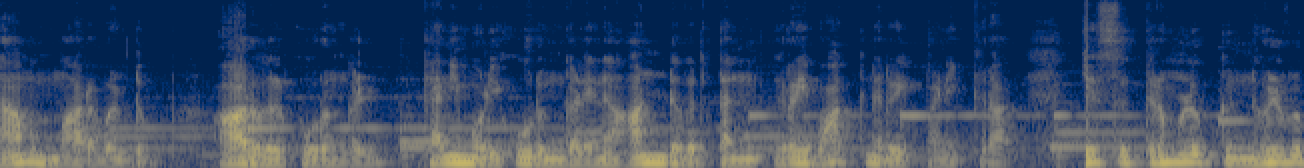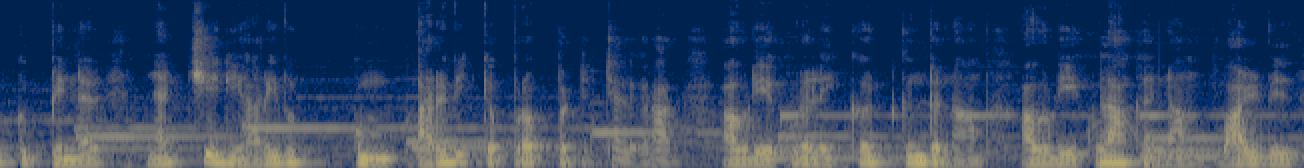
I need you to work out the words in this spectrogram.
நாமும் மாற வேண்டும். ஆறுதல் கூறுங்கள் கனிமொழி கூறுங்கள் என ஆண்டவர் தன் இறை வாக்கினரை பணிக்கிறார். இயேசு திருமுழுக்கு நிகழ்வுக்கு பின்னர் நற்செய்தி அறிவு க்கும் அறிவிக்க புறப்பட்டு செல்கிறார். அவருடைய குரலை கேட்கின்ற நாம் அவருடைய குரலாக நாம் வாழ்வில்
